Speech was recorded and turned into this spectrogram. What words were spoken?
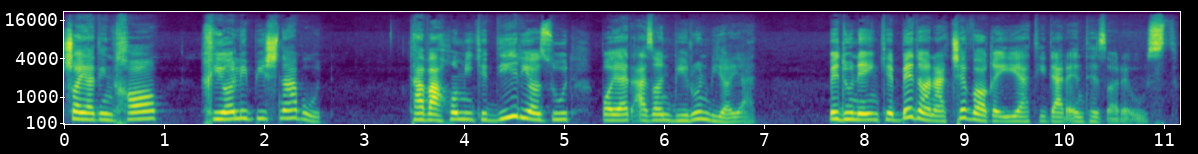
شاید این خواب خیالی بیش نبود. توهمی که دیر یا زود باید از آن بیرون بیاید. بدون اینکه بداند چه واقعیتی در انتظار اوست.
